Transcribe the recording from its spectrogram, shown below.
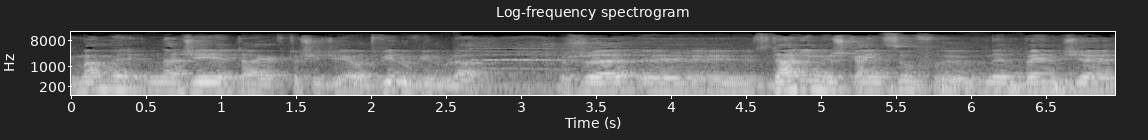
i mamy nadzieję, tak jak to się dzieje od wielu, wielu lat, że y, zdanie mieszkańców będzie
